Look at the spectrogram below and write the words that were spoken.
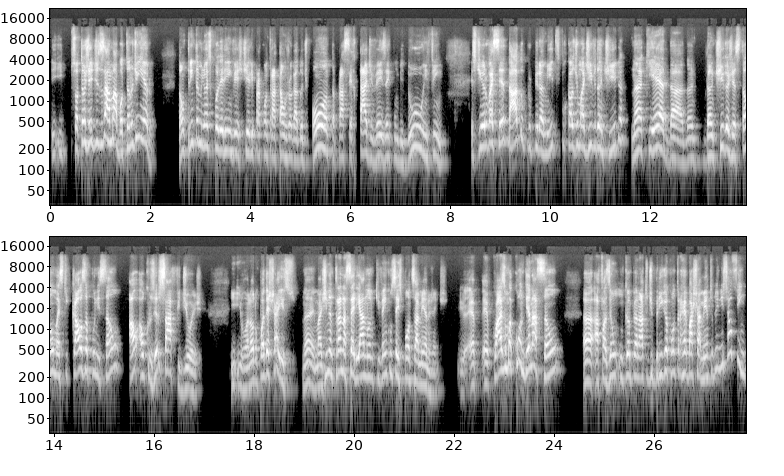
E, e, só tem um jeito de desarmar, botando dinheiro. Então, 30 milhões que poderia investir ali para contratar um jogador de ponta, para acertar de vez aí com o Bidu, enfim. Esse dinheiro vai ser dado para o Piramides por causa de uma dívida antiga, né, que é da, da, da antiga gestão, mas que causa punição ao, ao Cruzeiro SAF de hoje. E, e, o Ronaldo não pode deixar isso. Né? Imagina entrar na Série A no ano que vem com seis pontos a menos, gente. É, é quase uma condenação uh, a fazer um, um, campeonato de briga contra rebaixamento do início ao fim.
